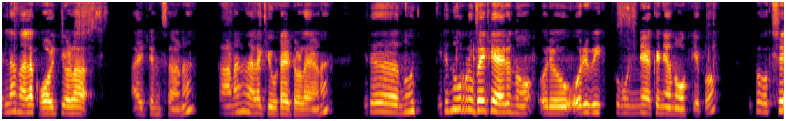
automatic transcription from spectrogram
എല്ലാം നല്ല ക്വാളിറ്റിയുള്ള ഐറ്റംസ് ആണ്. കാണാൻ നല്ല ക്യൂട്ടായിട്ടുള്ളതാണ് ഇത് നൂ ഇരുന്നൂറ് രൂപയ്ക്കായിരുന്നു ഒരു ഒരു വീക്ക് മുന്നേ ഒക്കെ ഞാൻ നോക്കിയപ്പോൾ ഇപ്പോൾ പക്ഷേ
